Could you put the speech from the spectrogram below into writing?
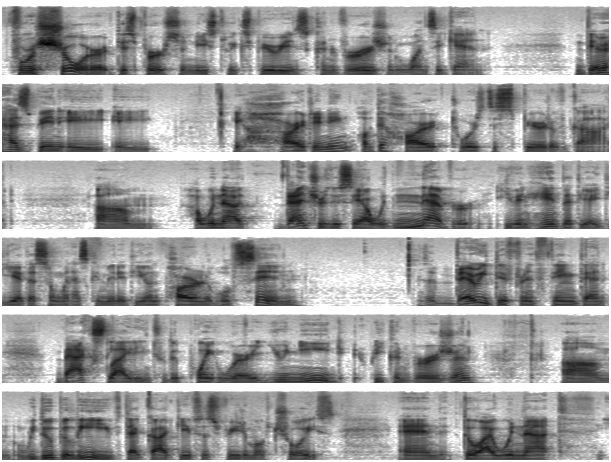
for sure this person needs to experience conversion once again. There has been a, a, a hardening of the heart towards the Spirit of God um, I would not venture to say I would never even hint at the idea that someone has committed the unpardonable sin. It's a very different thing than backsliding to the point where you need reconversion. Um, we do believe that God gives us freedom of choice. And though I would not,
